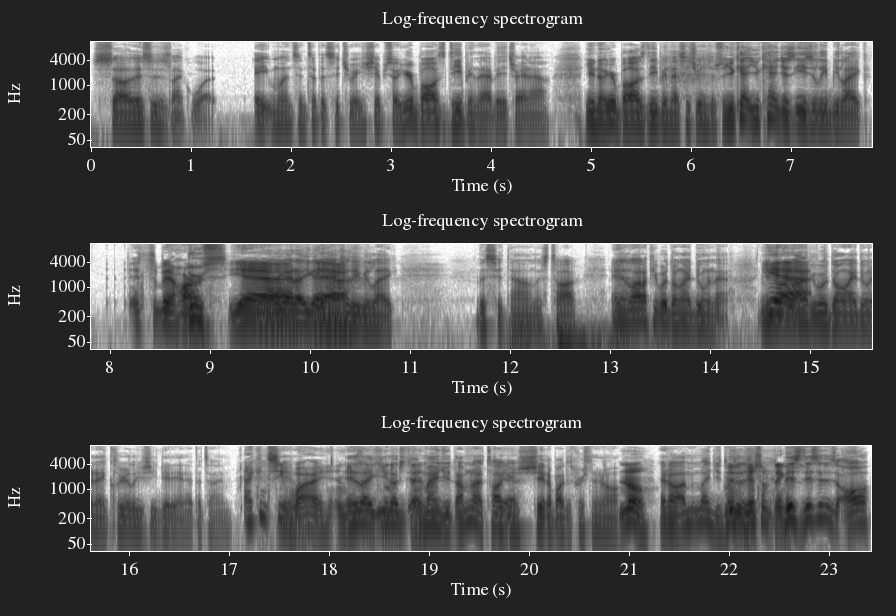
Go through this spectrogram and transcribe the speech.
So this is like what eight months into the situationship. So your balls deep in that bitch right now. You know your balls deep in that situation. So you can't you can't just easily be like, It's a bit hard. Deuce. you know, Yeah, you gotta you gotta yeah. actually be like, let's sit down, let's talk. And Yeah. a lot of people don't like doing that. You know, a lot of people don't like doing that. Clearly, she didn't at the time. I can see you why. and It's like you know, extent. mind you, I'm not talking Yeah. shit about this person at all. no, At all. I mean, mind you, I this mean, is there's some things. this this is all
